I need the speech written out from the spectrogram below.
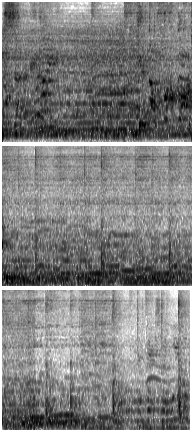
Saturday night, get the fuck off! When you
